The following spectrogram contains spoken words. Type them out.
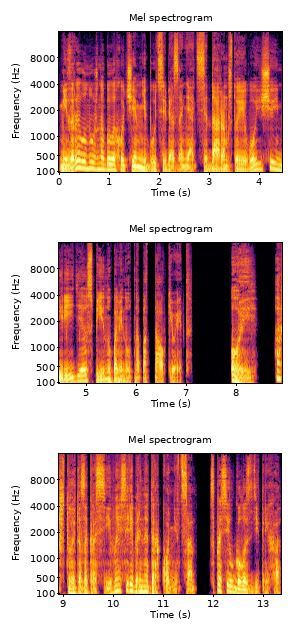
Мизрелу нужно было хоть чем-нибудь себя занять, даром, что его еще и Меридия спину поминутно подталкивает. «Ой, а что это за красивая серебряная драконица?» — спросил голос Дитриха.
